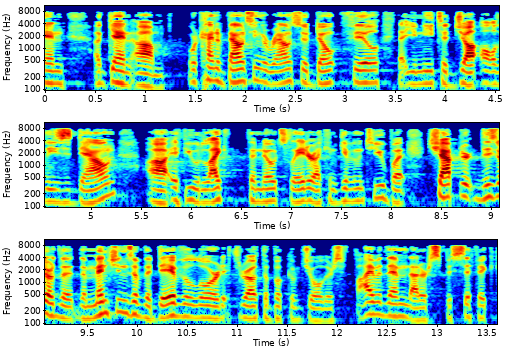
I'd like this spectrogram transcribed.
And again, um, we're kind of bouncing around, so don't feel that you need to jot all these down. Uh, if you would like the notes later, I can give them to you. But chapter, these are the, the mentions of the day of the Lord throughout the book of Joel. There's five of them that are specific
